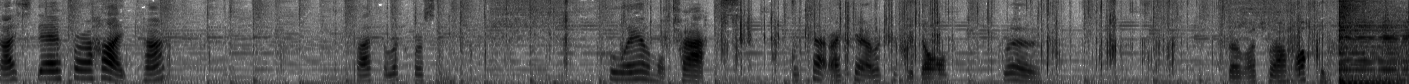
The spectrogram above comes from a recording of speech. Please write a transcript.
Nice day for a hike, huh? Try to look for some cool animal tracks. What's that right there? Looks like a dog. Whoa. So that's where I'm walking.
